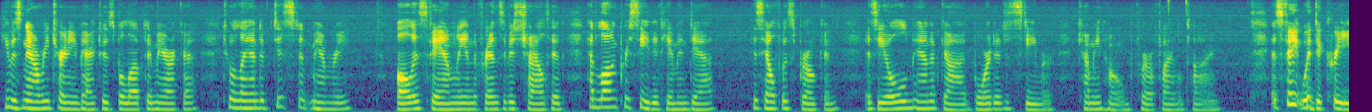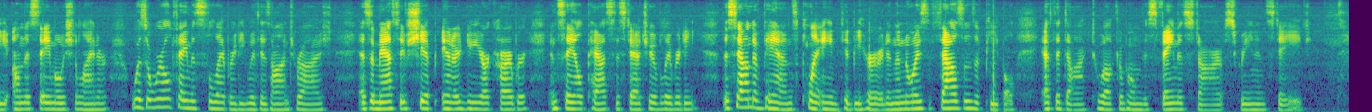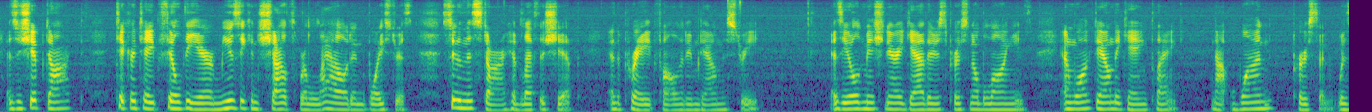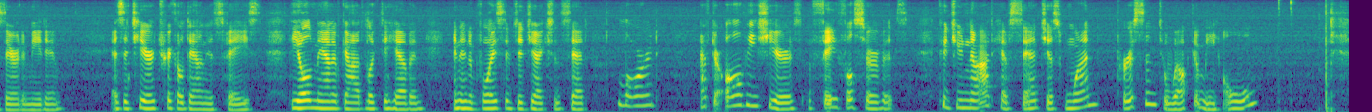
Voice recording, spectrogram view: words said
He was now returning back to his beloved America, to a land of distant memory. All his family and the friends of his childhood had long preceded him in death. His health was broken as the old man of God boarded a steamer coming home for a final time. As fate would decree, on the same ocean liner was a world famous celebrity with his entourage. As a massive ship entered New York harbor and sailed past the Statue of Liberty, the sound of bands playing could be heard and the noise of thousands of people at the dock to welcome home this famous star of screen and stage. As the ship docked, ticker tape filled the air, music and shouts were loud and boisterous. Soon the star had left the ship and the parade followed him down the street. As the old missionary gathered his personal belongings and walked down the gangplank, not one person was there to meet him. As a tear trickled down his face, the old man of God looked to heaven and in a voice of dejection said, Lord, after all these years of faithful service, could you not have sent just one person to welcome me home?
